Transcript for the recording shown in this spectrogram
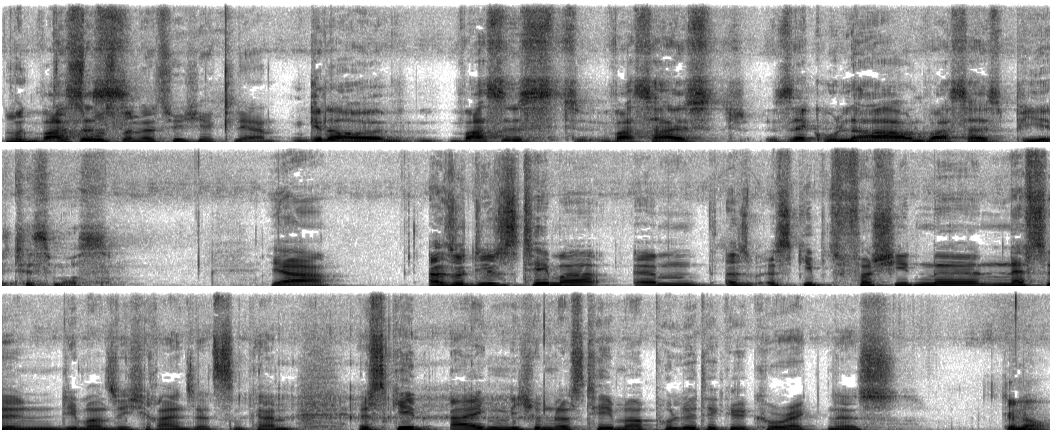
Und was das muss ist, man natürlich erklären. genau, was ist, was heißt säkular und was heißt Pietismus? Ja, also dieses Thema, ähm, also es gibt verschiedene Nesseln, die man sich reinsetzen kann. Es geht eigentlich um das Thema Political Correctness, Genau.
